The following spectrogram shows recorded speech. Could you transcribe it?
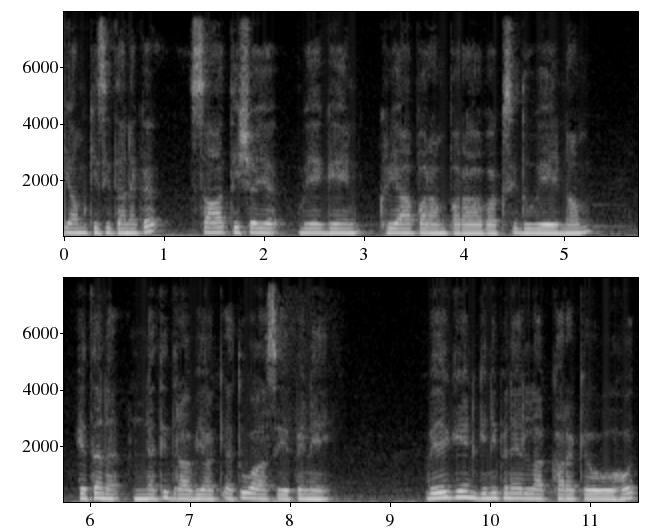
යම් කිසි තැනක සාතිශය වේගයෙන් ක්‍රියා පරම්පරාවක් සිදුවේ නම් එතන නැති ද්‍රව්‍යයක් ඇතුවාසේ පෙනේ. වේගයෙන් ගිනි පෙනෙල්ලක් කරකවුවහොත්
